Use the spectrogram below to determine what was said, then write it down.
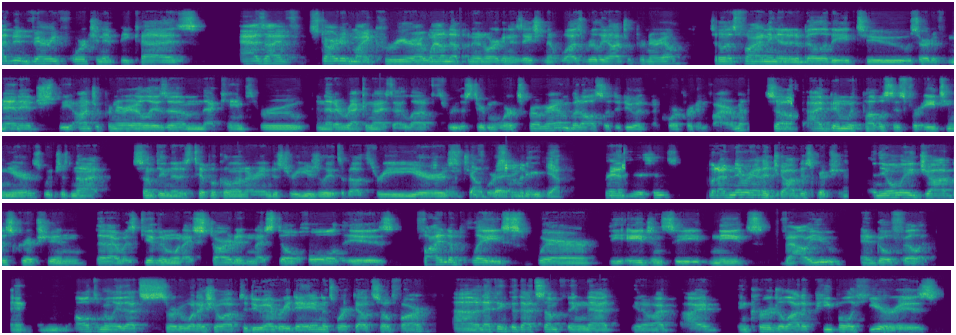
I've been very fortunate because as I've started my career, I wound up in an organization that was really entrepreneurial. So it's finding an ability to sort of manage the entrepreneurialism that came through and that I recognized I loved through the Student Works program, but also to do it in a corporate environment. So I've been with Publicis for 18 years, which is not something that is typical in our industry. Usually it's about three years before somebody yeah. transitions. But I've never had a job description. And the only job description that I was given when I started and I still hold is find a place where the agency needs value and go fill it. And ultimately, that's sort of what I show up to do every day, and it's worked out so far. Uh, and I think that that's something that you know I, I encourage a lot of people here is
